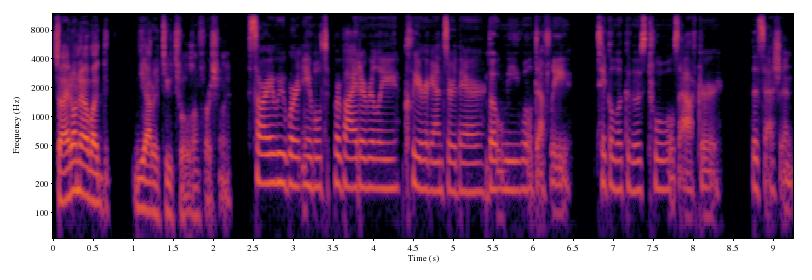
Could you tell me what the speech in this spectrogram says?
So I don't know about the other two tools, unfortunately. Sorry, we weren't able to provide a really clear answer there, but we will definitely take a look at those tools after the session.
